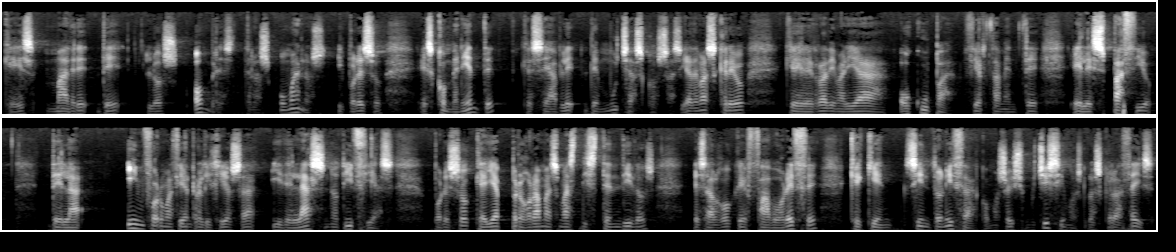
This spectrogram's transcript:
que es madre de los hombres, de los humanos y por eso es conveniente que se hable de muchas cosas. Y además creo que Radio María ocupa ciertamente el espacio de la información religiosa y de las noticias. Por eso que haya programas más distendidos es algo que favorece que quien sintoniza, como sois muchísimos los que lo hacéis,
